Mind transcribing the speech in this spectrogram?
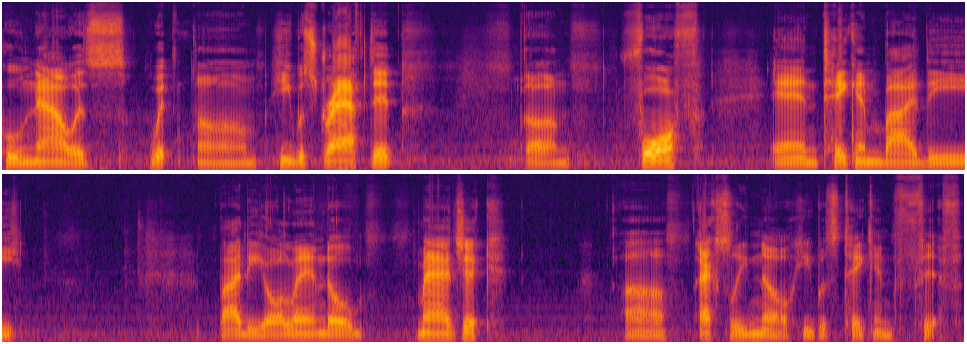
who now is with um, he was drafted um, fourth and taken by the by the Orlando Magic. Uh, actually, no, he was taken fifth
